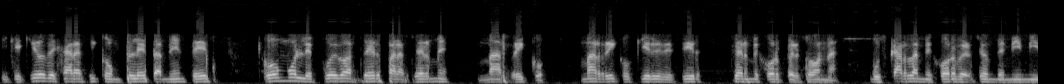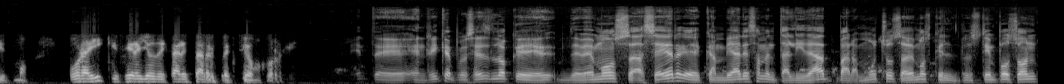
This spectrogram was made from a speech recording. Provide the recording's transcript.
y que quiero dejar así completamente es cómo le puedo hacer para hacerme más rico. Más rico quiere decir ser mejor persona, buscar la mejor versión de mí mismo. Por ahí quisiera yo dejar esta reflexión, Jorge. Enrique, pues es lo que debemos hacer, eh, cambiar esa mentalidad. Para muchos sabemos que los tiempos son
